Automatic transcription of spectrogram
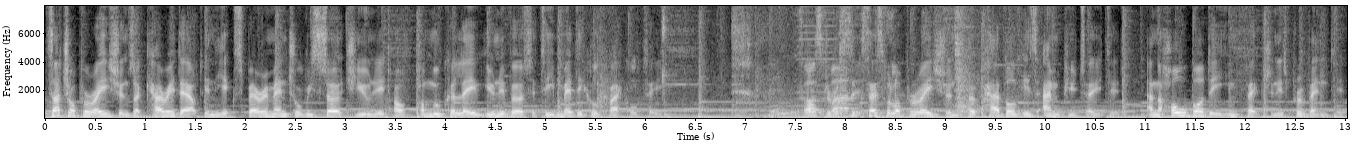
Such operations are carried out in the Experimental Research Unit of Pamukkale University Medical Faculty. After a successful operation, her paddle is amputated and the whole body infection is prevented.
